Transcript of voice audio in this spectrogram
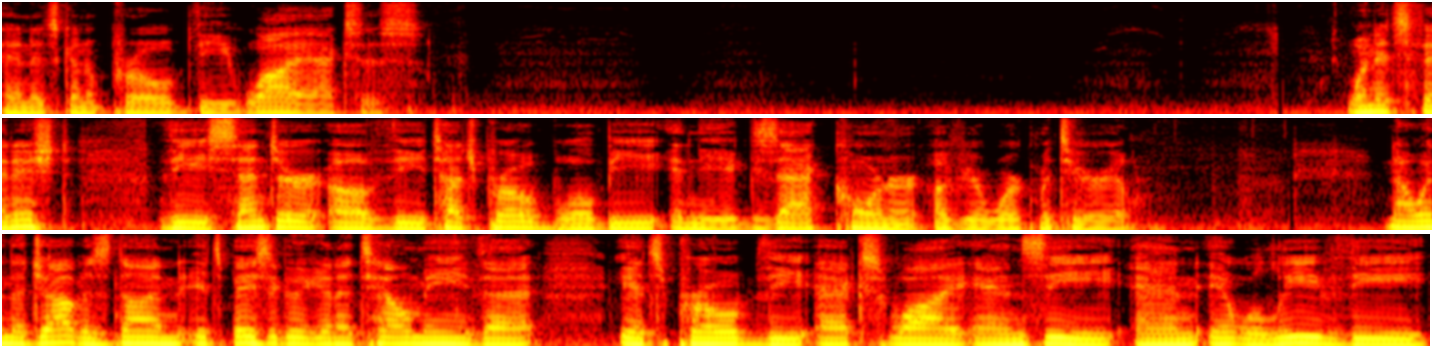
and it's going to probe the y-axis. When it's finished, the center of the touch probe will be in the exact corner of your work material. Now, when the job is done, it's basically going to tell me that it's probed the X, Y, and Z, and it will leave the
